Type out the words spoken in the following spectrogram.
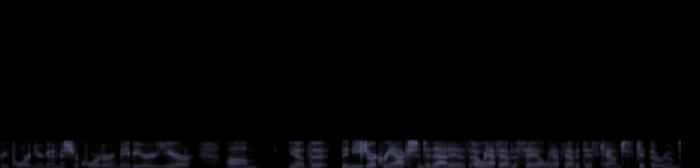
report and you're going to miss your quarter and maybe your year. Um, you know, the, the knee jerk reaction to that is, oh, we have to have a sale, we have to have a discount, just get the rooms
